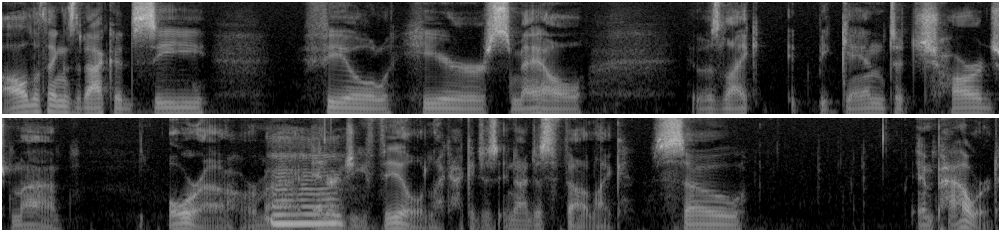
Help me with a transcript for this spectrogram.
all the things that I could see, feel, hear, smell. It was like it began to charge my aura or my mm-hmm. energy field. Like I could just, and I just felt like so empowered.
